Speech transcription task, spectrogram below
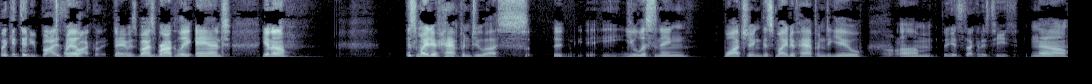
But continue. Buys the well, broccoli. Anyways, buys broccoli, and you know, this might have happened to us. Uh, You listening, watching, this might have happened to you. Uh-oh. Um, Did he get stuck in his teeth? no,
